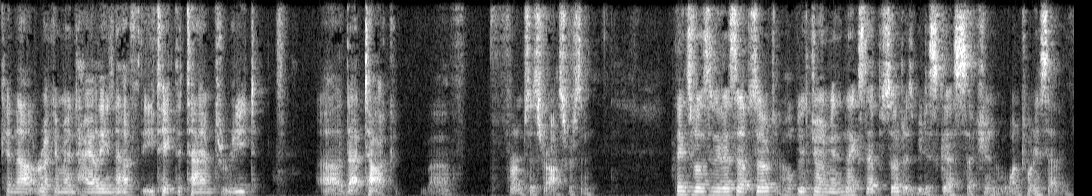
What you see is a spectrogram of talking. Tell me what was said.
cannot recommend highly enough that you take the time to read uh, that talk uh, from Sister Oscarson. Thanks for listening to this episode. I hope you'll join me in the next episode as we discuss section 127.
